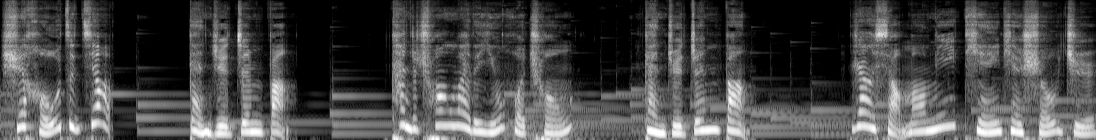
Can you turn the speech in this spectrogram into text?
学猴子叫，感觉真棒；看着窗外的萤火虫，感觉真棒；让小猫咪舔一舔手指，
